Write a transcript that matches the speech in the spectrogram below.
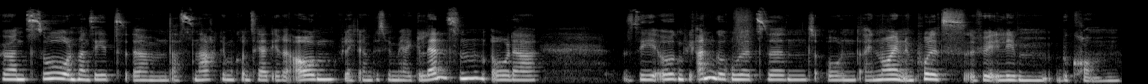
hören zu und man sieht, ähm, dass nach dem Konzert ihre Augen vielleicht ein bisschen mehr glänzen oder sie irgendwie angerührt sind und einen neuen Impuls für ihr Leben bekommen.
